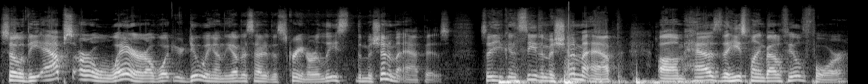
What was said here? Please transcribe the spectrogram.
So the apps are aware of what you're doing on the other side of the screen, or at least the Machinima app is. So you can see the Machinima app um, has the he's playing Battlefield 4,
